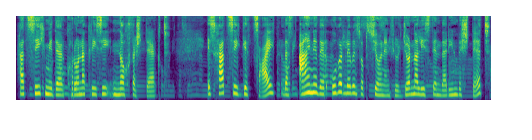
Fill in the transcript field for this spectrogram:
hat sich mit der Corona-Krise noch verstärkt. Es hat sich gezeigt, dass eine der Überlebensoptionen für Journalisten darin besteht,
